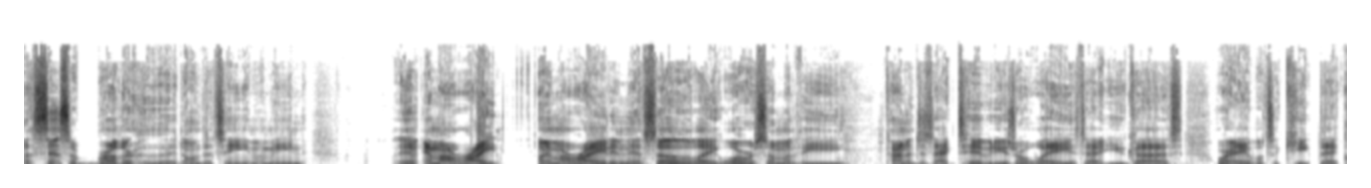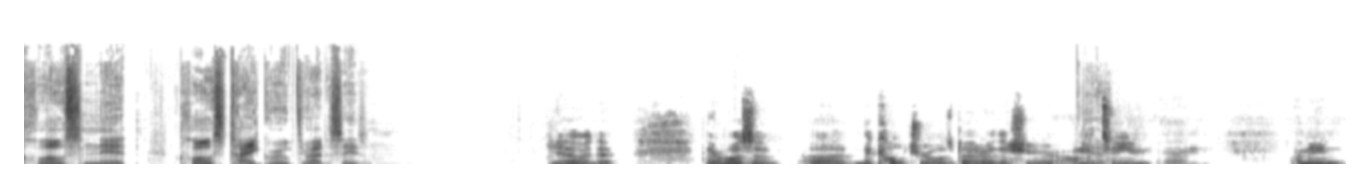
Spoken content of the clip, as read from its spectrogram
a sense of brotherhood on the team. I mean, am I right? Am I right? And if so, like, what were some of the kind of just activities or ways that you guys were able to keep that close knit, close tight group throughout the season? Yeah, with that, there was a uh, the culture was better this year on the team, and I mean,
